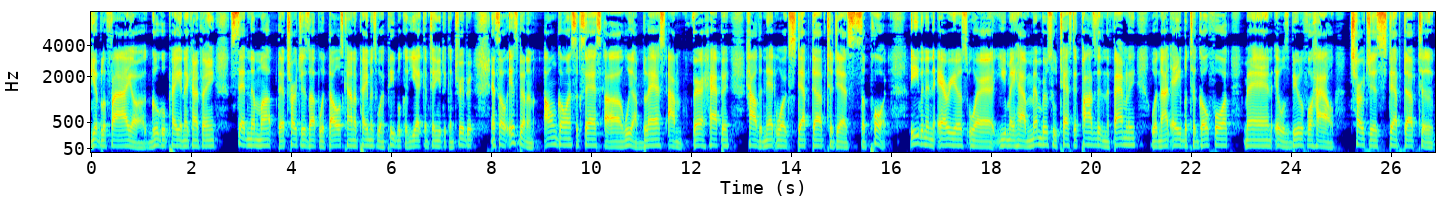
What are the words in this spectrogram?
Givelify or Google Pay and that kind of thing, setting them up, their churches up with those kind of payments where people could yet continue to contribute. And so it's been an ongoing success. Uh, we are blessed. I'm very happy how the network stepped up to just support even in areas where you may have members who tested positive and the family were not able to go forth, man, it was beautiful how churches stepped up to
